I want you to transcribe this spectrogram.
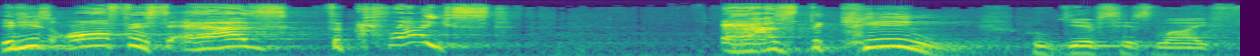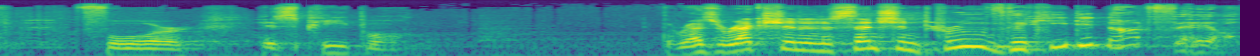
in his office as the Christ, as the King who gives his life for his people? The resurrection and ascension prove that he did not fail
